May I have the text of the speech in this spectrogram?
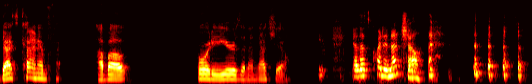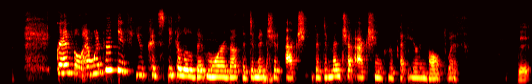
that's kind of about 40 years in a nutshell. Yeah, that's quite a nutshell. Granville, I'm wondering if you could speak a little bit more about the dementia action, the dementia action group that you're involved with. The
